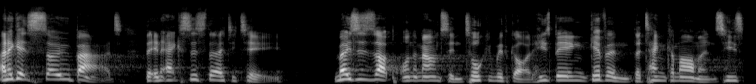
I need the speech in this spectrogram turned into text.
And it gets so bad that in Exodus 32, Moses is up on the mountain talking with God. He's being given the Ten Commandments. He's,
